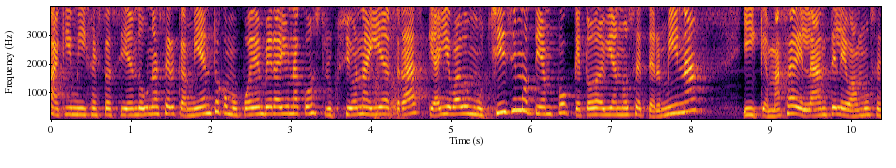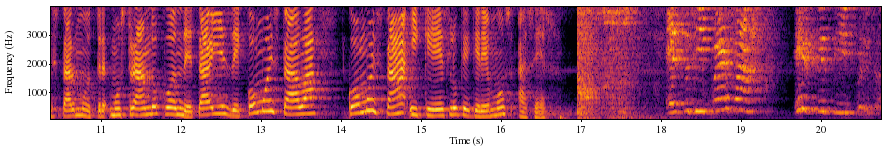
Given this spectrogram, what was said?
Aquí mi hija está haciendo un acercamiento. Como pueden ver, hay una construcción ahí atrás que ha llevado muchísimo tiempo, que todavía no se termina y que más adelante le vamos a estar mostrando con detalles de cómo estaba, cómo está y qué es lo que queremos hacer. Este sí pesa, este sí pesa.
